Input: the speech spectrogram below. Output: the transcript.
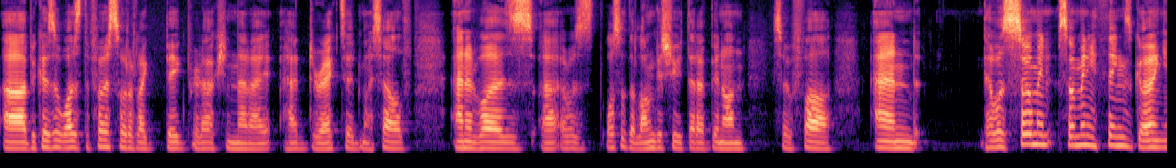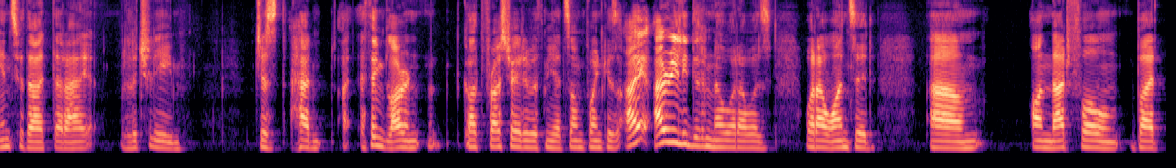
Uh, because it was the first sort of like big production that I had directed myself, and it was uh, it was also the longest shoot that I've been on so far, and there was so many so many things going into that that I literally just had I think Lauren got frustrated with me at some point because I, I really didn't know what I was what I wanted um, on that film but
